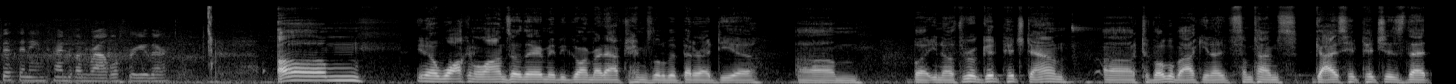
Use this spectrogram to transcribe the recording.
fifth inning kind of unravel for you there? Um, you know, walking Alonso there, maybe going right after him is a little bit better idea. Um, but you know, threw a good pitch down uh, to Vogelbach. You know, sometimes guys hit pitches that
